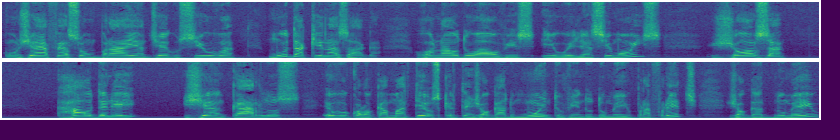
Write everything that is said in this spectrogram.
com Jefferson, Brian, Diego Silva, muda aqui na zaga. Ronaldo Alves e William Simões, Josa, Haldeney, Jean Carlos, eu vou colocar Matheus, que ele tem jogado muito vindo do meio para frente, jogando no meio,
